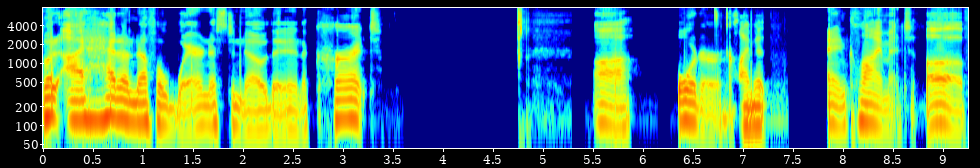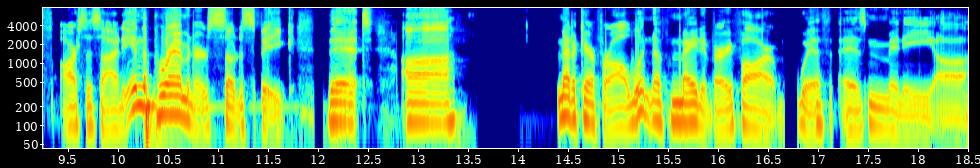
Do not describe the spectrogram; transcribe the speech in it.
but I had enough awareness to know that in the current uh order Climate. and climate of our society in the parameters so to speak that uh medicare for all wouldn't have made it very far with as many uh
